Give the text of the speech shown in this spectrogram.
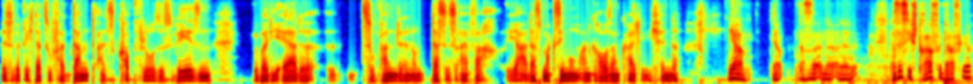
ist wirklich dazu verdammt, als kopfloses Wesen über die Erde äh, zu wandeln. Und das ist einfach, ja, das Maximum an Grausamkeit, wie ich finde. Ja, ja, das ist eine, eine das ist die Strafe dafür,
